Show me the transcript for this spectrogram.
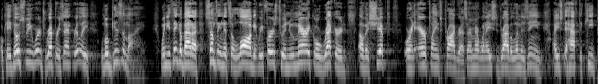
Okay, those three words represent really logizomai. When you think about a, something that's a log, it refers to a numerical record of a ship or an airplane's progress. I remember when I used to drive a limousine, I used to have to keep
